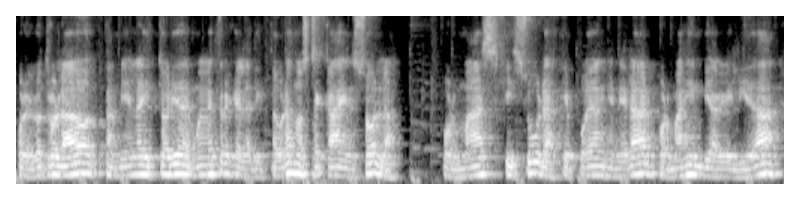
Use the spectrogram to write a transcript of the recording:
Por el otro lado, también la historia demuestra que las dictaduras no se caen solas, por más fisuras que puedan generar, por más inviabilidad,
